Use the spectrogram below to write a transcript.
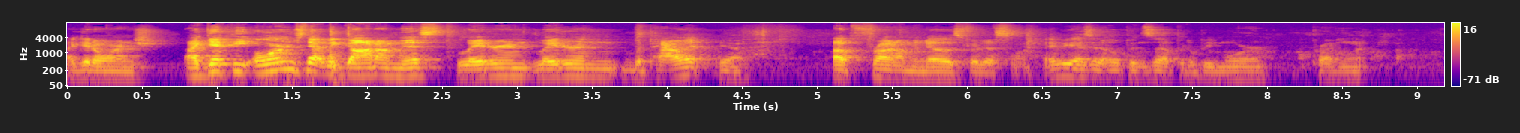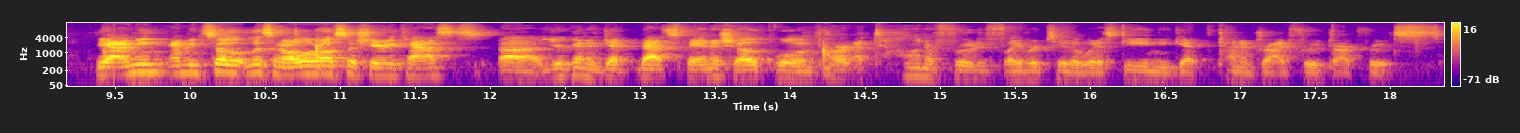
I get orange. I get the orange that we got on this later in later in the palate. Yeah. Up front on the nose for this one. Maybe as it opens up, it'll be more prevalent. Yeah, I mean, I mean, so listen, Oloroso sherry casks, uh, you're gonna get that Spanish oak will impart a ton of fruited flavor to the whiskey, and you get kind of dried fruit, dark fruits.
